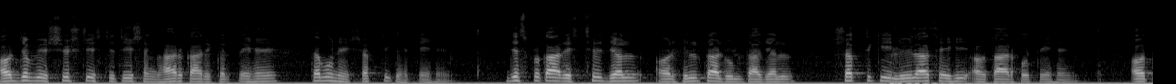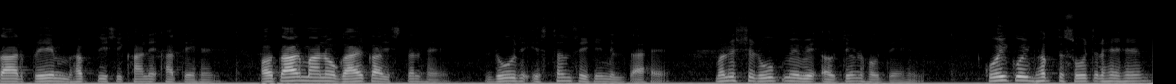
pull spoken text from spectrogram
और जब वे सृष्टि स्थिति संहार कार्य करते हैं, तब उन्हें शक्ति कहते हैं। जिस प्रकार स्थिर जल और हिलता डुलता जल शक्ति की लीला से ही अवतार होते हैं अवतार प्रेम भक्ति सिखाने आते हैं। अवतार मानो गाय का स्तन है। दूध स्तन से ही मिलता है। मनुष्य रूप में वे अवतीर्ण होते हैं। कोई कोई भक्त सोच रहे हैं,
